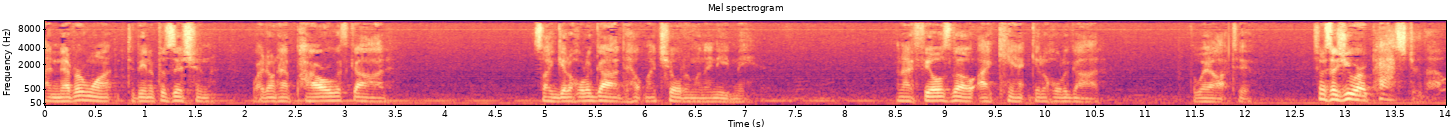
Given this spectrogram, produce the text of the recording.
I never want to be in a position where I don't have power with God so I can get a hold of God to help my children when they need me. And I feel as though I can't get a hold of God the way I ought to. Someone says, You are a pastor, though.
